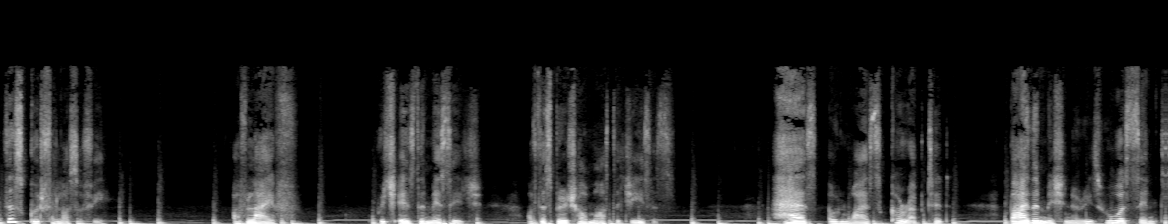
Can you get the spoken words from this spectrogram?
this good philosophy of life, which is the message of the spiritual master Jesus, has and was corrupted by the missionaries who were sent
